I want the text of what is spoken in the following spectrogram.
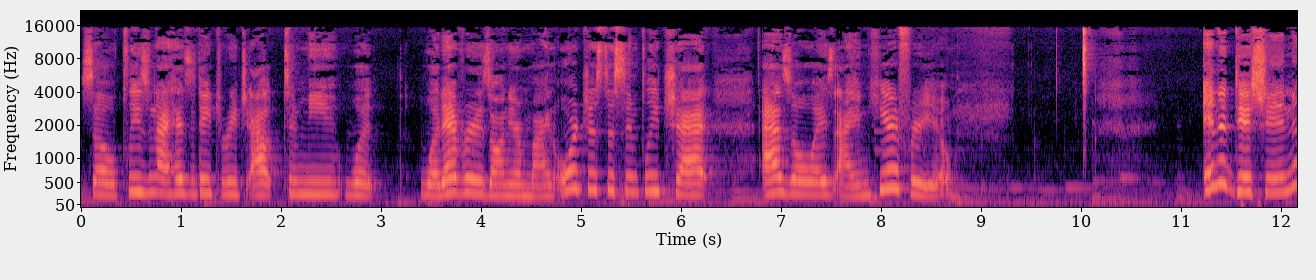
So please do not hesitate to reach out to me with whatever is on your mind or just to simply chat. As always, I am here for you. In addition,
